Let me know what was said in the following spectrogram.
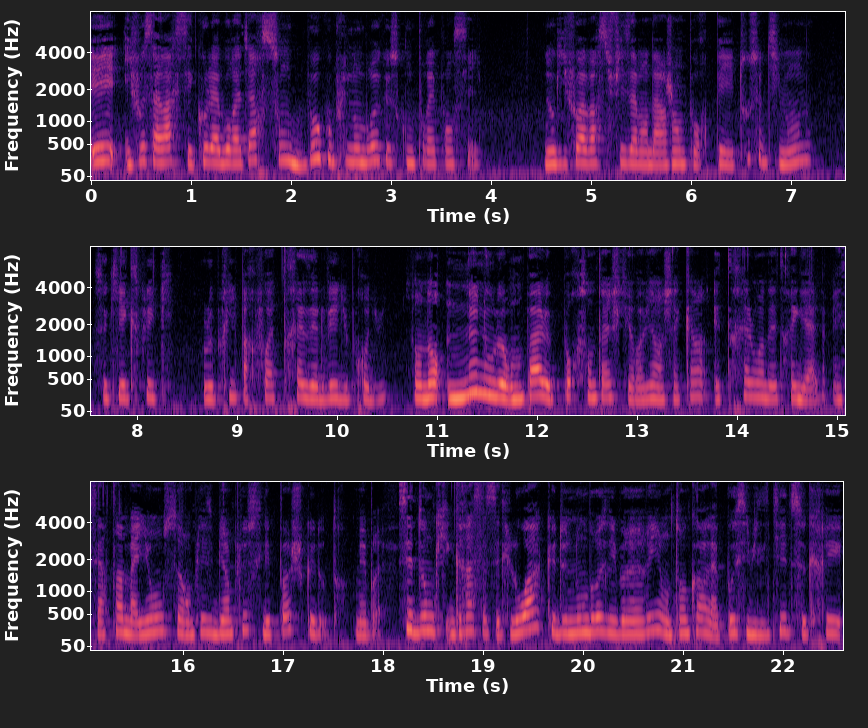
Et il faut savoir que ces collaborateurs sont beaucoup plus nombreux que ce qu'on pourrait penser. Donc il faut avoir suffisamment d'argent pour payer tout ce petit monde, ce qui explique le prix parfois très élevé du produit. Cependant, ne nous leurrons pas, le pourcentage qui revient à chacun est très loin d'être égal, et certains maillons se remplissent bien plus les poches que d'autres. Mais bref. C'est donc grâce à cette loi que de nombreuses librairies ont encore la possibilité de se créer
